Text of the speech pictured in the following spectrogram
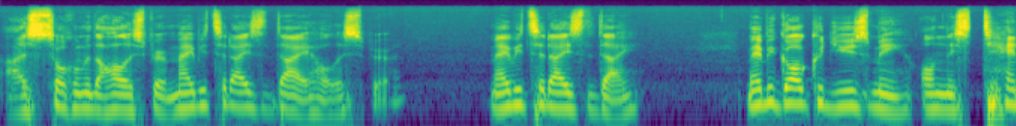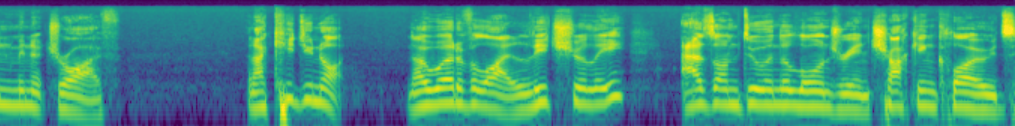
I was talking with the Holy Spirit. Maybe today's the day, Holy Spirit. Maybe today's the day. Maybe God could use me on this 10 minute drive. And I kid you not, no word of a lie. Literally, as I'm doing the laundry and chucking clothes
